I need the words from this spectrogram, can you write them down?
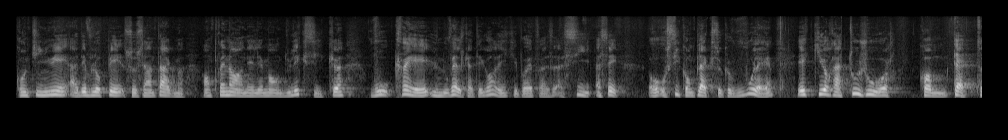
continuez à développer ce syntagme en prenant un élément du lexique, vous créez une nouvelle catégorie qui peut être aussi complexe que vous voulez et qui aura toujours comme tête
